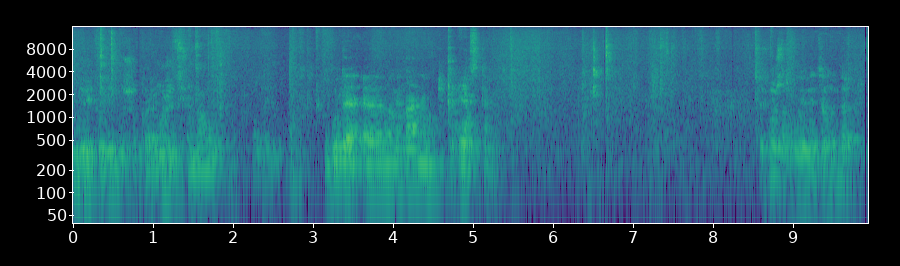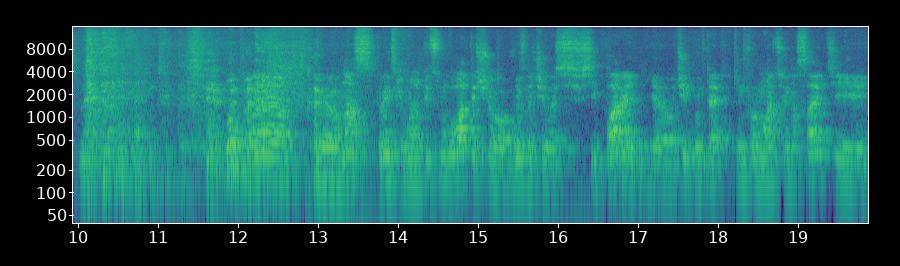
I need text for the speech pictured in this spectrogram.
Ну, відповідно, що переможець фіналу один. Буде е, номінальним гостем. Тобто можна було і не тягнути, так? Ну, е, е, у нас, в принципі, можна підсумувати, що визначились всі пари. Є- Очікуйте інформацію на сайті.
